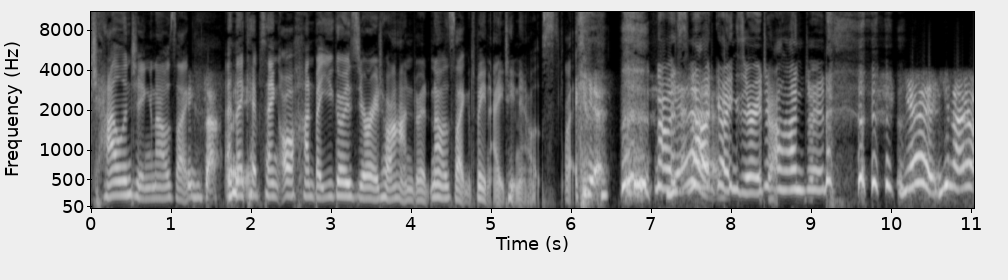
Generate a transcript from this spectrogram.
challenging. And I was like, exactly and they kept saying, oh, hun, but you go zero to a hundred, and I was like, it's been eighteen hours. Like, yeah no, it's Yeah. not going zero to a hundred. yeah you know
